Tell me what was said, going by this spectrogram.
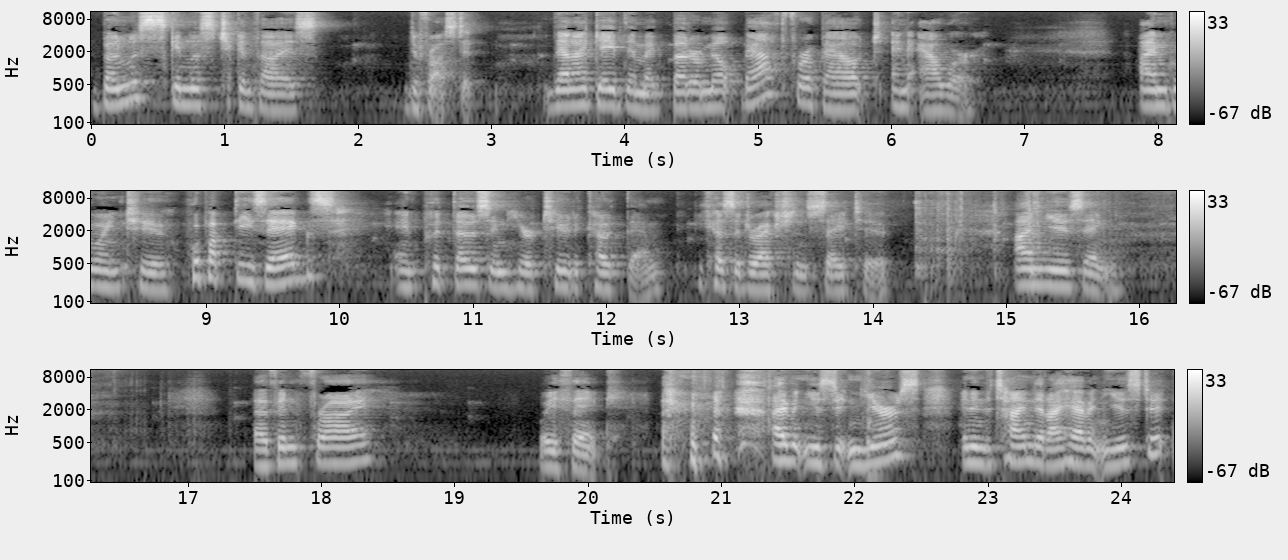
boneless, skinless chicken thighs defrosted. Then I gave them a buttermilk bath for about an hour. I'm going to whip up these eggs and put those in here too to coat them because the directions say to. I'm using oven fry. What do you think? I haven't used it in years, and in the time that I haven't used it,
